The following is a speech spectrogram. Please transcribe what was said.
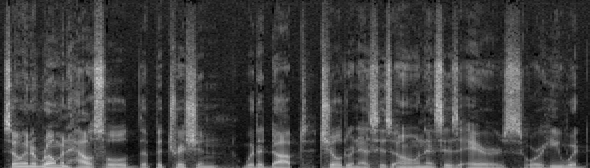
So, in a Roman household, the patrician would adopt children as his own, as his heirs, or he would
